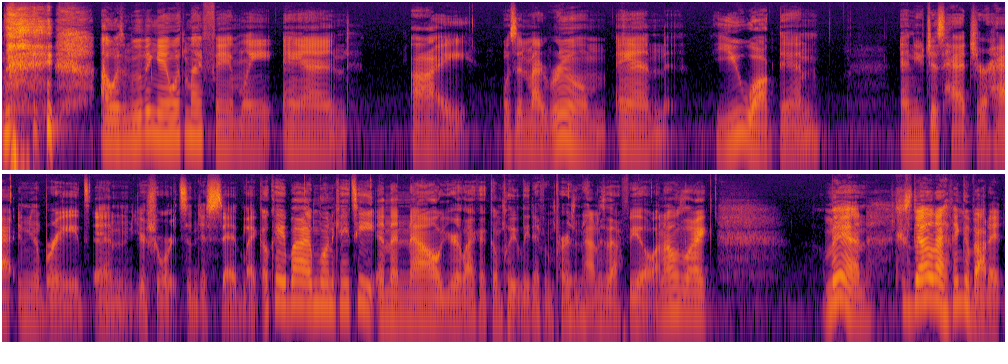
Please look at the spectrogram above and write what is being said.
I was moving in with my family, and I was in my room, and you walked in, and you just had your hat and your braids and your shorts, and just said like, "Okay, bye, I'm going to KT," and then now you're like a completely different person. How does that feel? And I was like Man, because now that I think about it,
